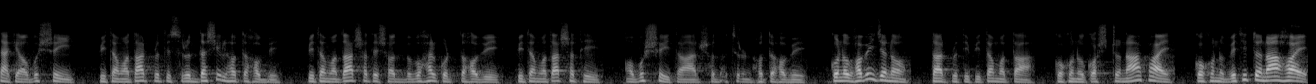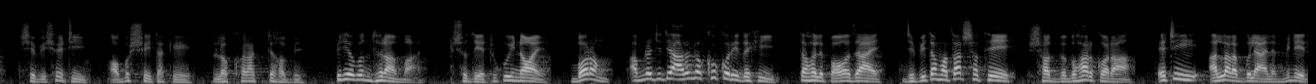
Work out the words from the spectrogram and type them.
তাকে অবশ্যই পিতামাতার প্রতি শ্রদ্ধাশীল হতে হবে। পিতামাতার সাথে সদ্ব্যবহার করতে হবে। পিতামাতার সাথে অবশ্যই তার সদাচরণ হতে হবে। কোনোভাবেই যেন তার প্রতি পিতামাতা কখনো কষ্ট না পায়, কখনো ব্যথিত না হয়, সে বিষয়টি অবশ্যই তাকে লক্ষ্য রাখতে হবে। প্রিয় বন্ধুরা আমার, শুধু এটুকুই নয়, বরং আমরা যদি আরও লক্ষ্য করি দেখি, তাহলে পাওয়া যায় যে পিতামাতার সাথে সদ্ব্যবহার করা, এটি আল্লাহ রাবুল্লাহ আলমিনের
